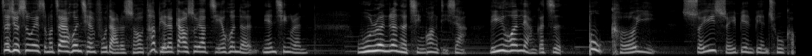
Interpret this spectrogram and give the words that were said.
这就是为什么在婚前辅导的时候，特别的告诉要结婚的年轻人，无论任何情况底下，离婚两个字。不可以随随便便出口，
